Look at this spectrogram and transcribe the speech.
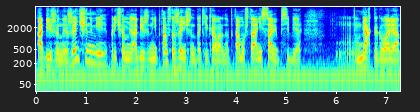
обижены женщинами, причем обижены не потому, что женщины такие коварные, а потому что они сами по себе, мягко говоря,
